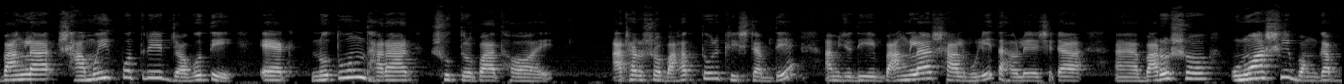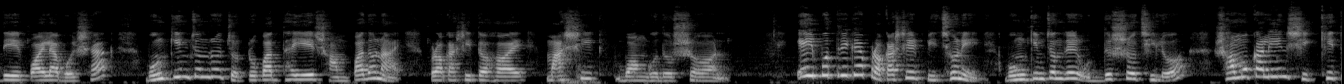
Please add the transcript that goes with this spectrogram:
বাংলা সাময়িক পত্রের জগতে এক নতুন ধারার সূত্রপাত হয়। আঠারোশো বাহাত্তর খ্রিস্টাব্দে আমি যদি বাংলা সাল বলি, তাহলে সেটা বারোশো উনআশি বঙ্গাব্দের পয়লা বৈশাখ বঙ্কিমচন্দ্র চট্টোপাধ্যায়ের সম্পাদনায় প্রকাশিত হয় মাসিক বঙ্গদর্শন। এই পত্রিকা প্রকাশের পিছনে বঙ্কিমচন্দ্রের উদ্দেশ্য ছিল সমকালীন শিক্ষিত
